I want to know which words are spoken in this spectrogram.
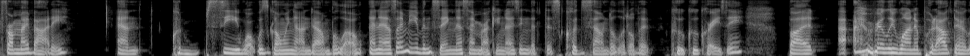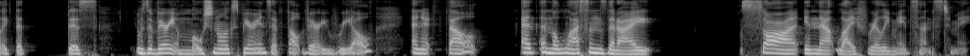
from my body and could see what was going on down below. And as I'm even saying this, I'm recognizing that this could sound a little bit cuckoo crazy, but I really want to put out there like that this was a very emotional experience. It felt very real and it felt and and the lessons that I saw in that life really made sense to me.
